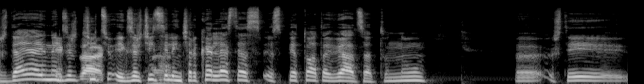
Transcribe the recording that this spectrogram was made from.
Și de aia în exercițiu, exact. exercițiile, da. încercările astea sunt pe toată viața. Tu nu, știi,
